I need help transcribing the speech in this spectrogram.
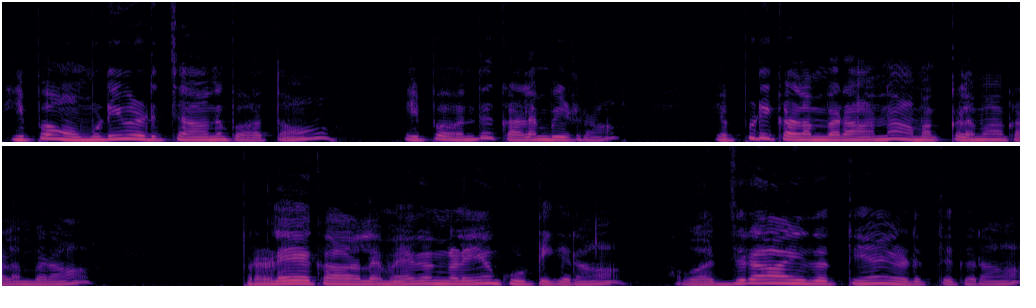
இப்போ அவன் முடிவெடுத்தான்னு பார்த்தோம். இப்போ வந்து கிளம்பிடுறான். எப்படி கிளம்புறான்னா அமக்கலமாக கிளம்புறான். பிரளய கால மேகங்களையும் கூட்டிக்கிறான். வஜ்ராயுதத்தையும் எடுத்துக்கிறான்.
